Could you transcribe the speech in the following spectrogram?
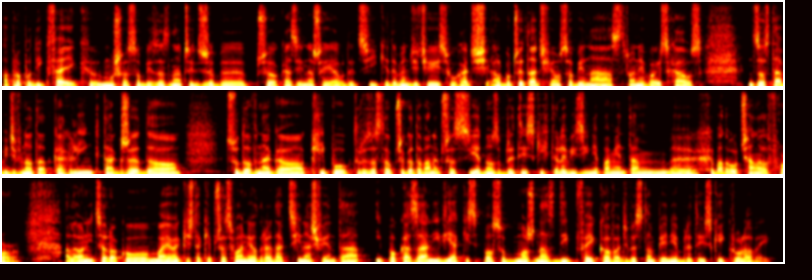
A propos deepfake, muszę sobie zaznaczyć, żeby przy okazji naszej audycji, kiedy będziecie jej słuchać albo czytać ją sobie na stronie Voice House, zostawić w notatkach link także do cudownego klipu, który został przygotowany przez jedną z brytyjskich telewizji. Nie pamiętam, e, chyba to był Channel 4, ale oni co roku mają jakieś takie przesłanie od redakcji na święta i pokazali, w jaki sposób można zdeepfakeować wystąpienie brytyjskiej królowej.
